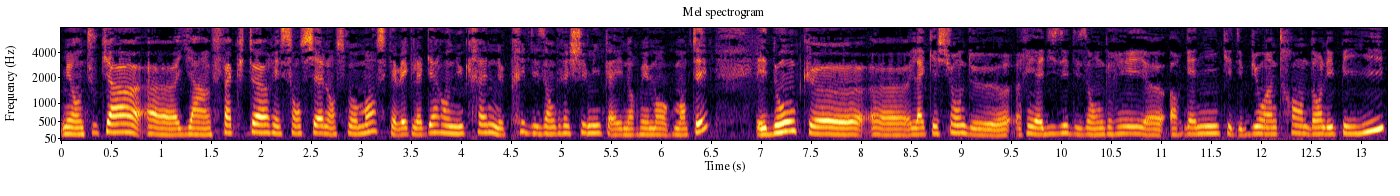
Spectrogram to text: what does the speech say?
mais en tout cas, euh, il y a un facteur essentiel en ce moment, c'est qu'avec la guerre en Ukraine, le prix des engrais chimiques a énormément augmenté, et donc la question de réaliser des engrais organiques et des biointrants dans les pays,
